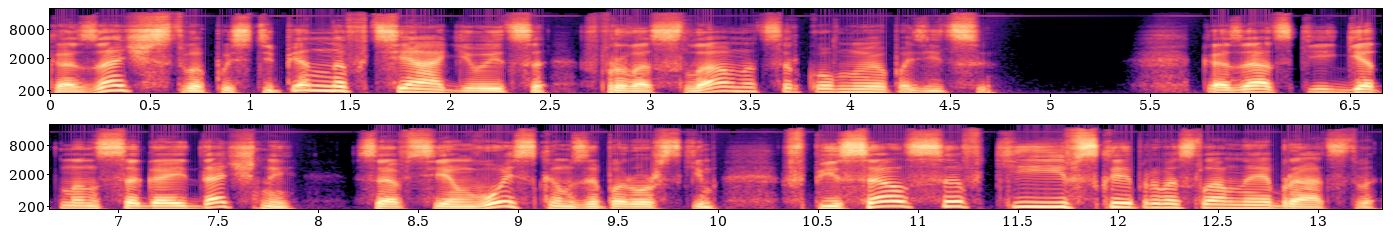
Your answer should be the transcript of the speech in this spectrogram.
казачество постепенно втягивается в православно-церковную оппозицию. Казацкий гетман Сагайдачный со всем войском запорожским вписался в Киевское православное братство.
